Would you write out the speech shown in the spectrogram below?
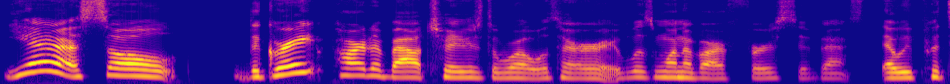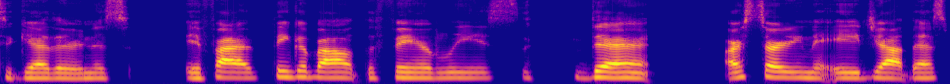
Yeah, so the great part about Change the World with her, it was one of our first events that we put together. And it's if I think about the families that are starting to age out, that's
